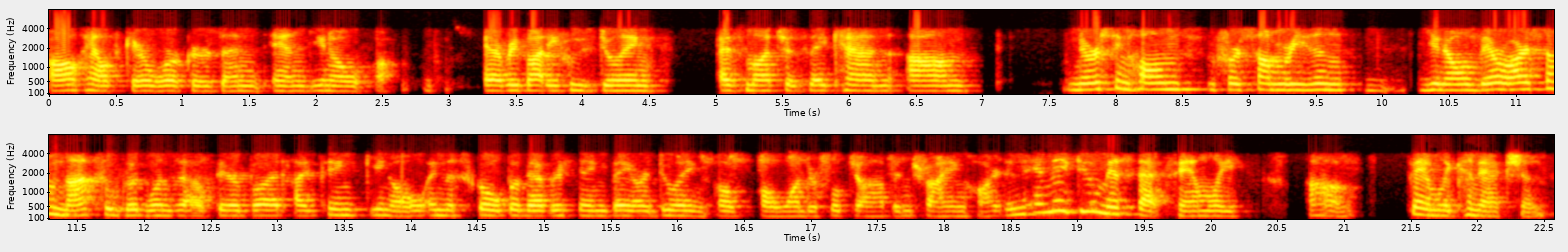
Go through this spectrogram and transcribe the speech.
all healthcare workers and and you know everybody who's doing as much as they can. Um, nursing homes, for some reason, you know, there are some not so good ones out there, but I think, you know, in the scope of everything, they are doing a, a wonderful job and trying hard. And, and they do miss that family, um, family connection.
